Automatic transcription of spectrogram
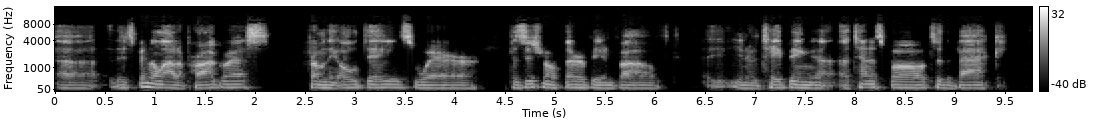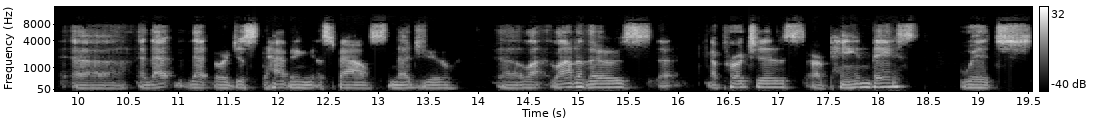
Uh, there's been a lot of progress from the old days where positional therapy involved you know, taping a, a tennis ball to the back, uh, and that that or just having a spouse nudge you. Uh, a, lot, a lot of those uh, approaches are pain based, which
